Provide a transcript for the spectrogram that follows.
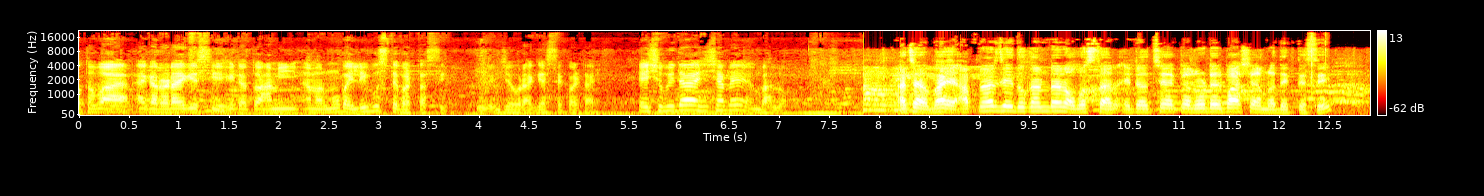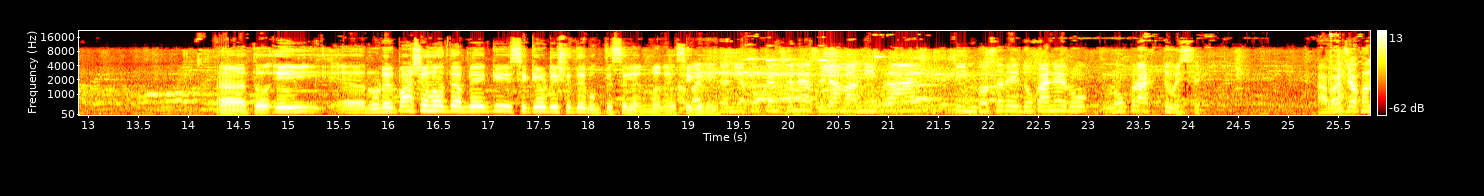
অথবা এগারোটায় গেছি এটা তো আমি আমার মোবাইলেই বুঝতে পারতাছি যে ওরা গেছে কয়টায়। এই সুবিধা হিসাবে ভালো। আচ্ছা ভাই আপনার যে দোকানটার অবস্থান এটা হচ্ছে একটা রোডের পাশে আমরা দেখতেছি। তো এই রোডের পাশে হতে আপনি কি সিকিউরিটি ইস্যুতে ভুগতেছিলেন? মানে সিকিউরিটি এটা নিয়ে খুব টেনশনে আছিলাম। আমি প্রায় তিন বছর এই দোকানে লোক রাখতে হয়েছে আবার যখন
